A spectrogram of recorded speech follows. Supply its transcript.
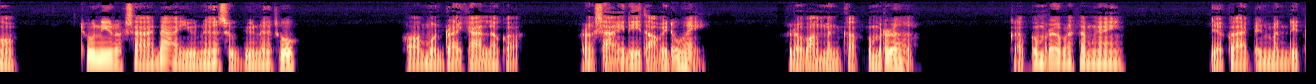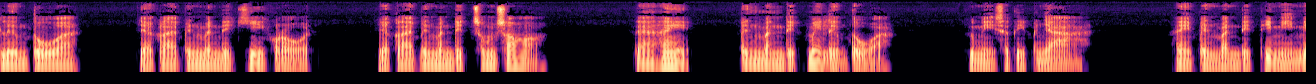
งบ ช่วงนี้รักษาได้อยู่เนื้อสุขอยู่เนื้อทุกข์พอหมดรายการแล้วก็รักษาให้ดีต่อไปด้วย ระวังมันกลับกำเริบกลับกำเริบแล้วทำไง อย่ากลายเป็นบัณฑิตลืมตัว อย่ากลายเป็นบัณฑิตขี้โกรธ อย่ากลายเป็นบัณฑิตสมซ้อแต่ให้เป็นบัณฑิตไม่ลืมตัว คือมีสติปัญญา ให้เป็นบัณฑิตที่มีเม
